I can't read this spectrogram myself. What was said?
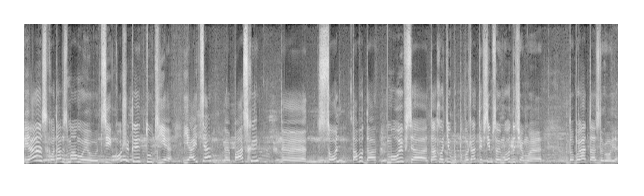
Я складав з мамою ці кошики. Тут є яйця, е, пасхи, е, соль та вода. Молився та хотів би побажати всім своїм родичам е, добра та здоров'я.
